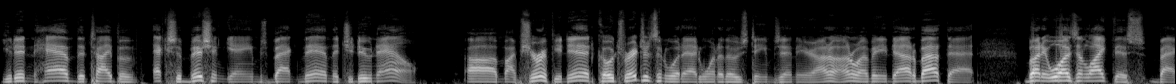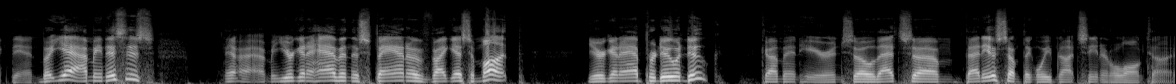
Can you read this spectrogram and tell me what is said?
you didn't have the type of exhibition games back then that you do now. Um, I'm sure if you did, Coach Richardson would add one of those teams in here. I don't, I don't have any doubt about that. But it wasn't like this back then. But yeah, I mean, this is, I mean, you're going to have in the span of, I guess, a month, you're going to have Purdue and Duke come in here, and so that's um, that is something we've not seen in a long time.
